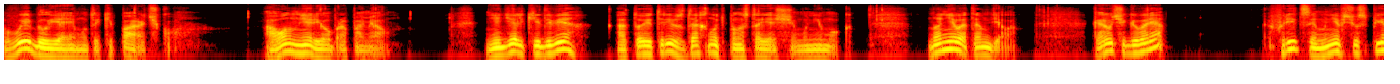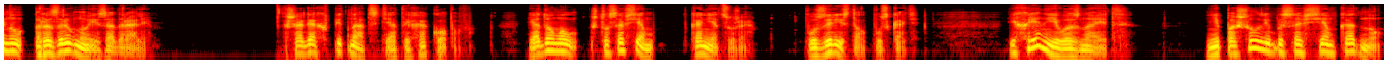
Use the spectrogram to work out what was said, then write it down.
Выбил я ему таки парочку, а он мне ребра помял. Недельки две, а то и три вздохнуть по-настоящему не мог. Но не в этом дело. Короче говоря, фрицы мне всю спину разрывной задрали. В шагах в пятнадцати от их окопов. Я думал, что совсем конец уже. Пузыри стал пускать. И хрен его знает, не пошел ли бы совсем ко дну.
